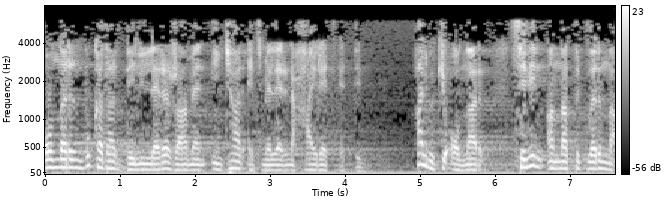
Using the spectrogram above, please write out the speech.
onların bu kadar delillere rağmen inkar etmelerine hayret ettin. Halbuki onlar senin anlattıklarınla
